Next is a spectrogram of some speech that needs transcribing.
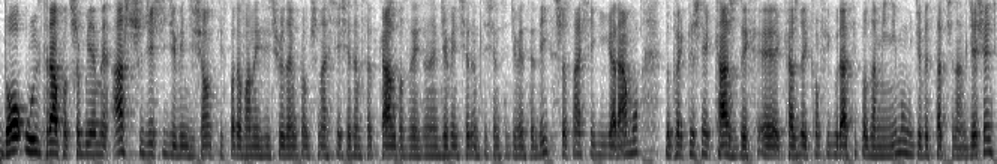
Do Ultra potrzebujemy aż 3090 sparowanej z i7 13700K albo z Ryzenem 9 7900X, 16 GB RAMu do praktycznie każdych, e, każdej konfiguracji poza minimum, gdzie wystarczy nam 10,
